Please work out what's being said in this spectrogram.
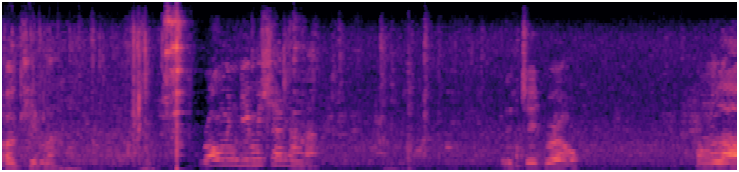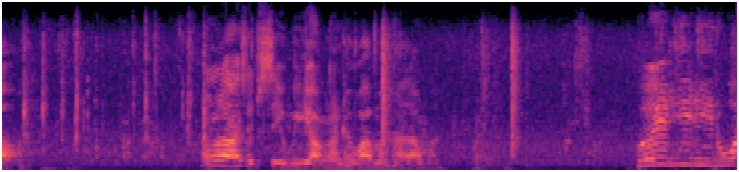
โอเคมาโรมันดีไม่ใช่นะละ legit roll ต้องรอต้องรอสิบสี่วิอย่างนั้นเธอว่ามาหาเรามา เฮ้ย ที่ดีด้ว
